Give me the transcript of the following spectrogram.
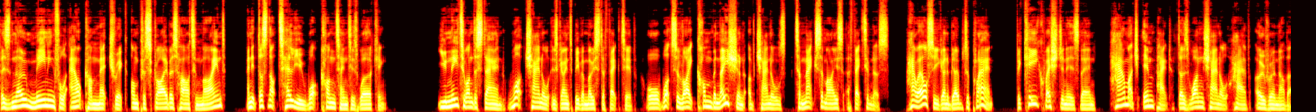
There's no meaningful outcome metric on prescribers' heart and mind, and it does not tell you what content is working. You need to understand what channel is going to be the most effective, or what's the right combination of channels to maximize effectiveness? How else are you going to be able to plan? The key question is then, how much impact does one channel have over another?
